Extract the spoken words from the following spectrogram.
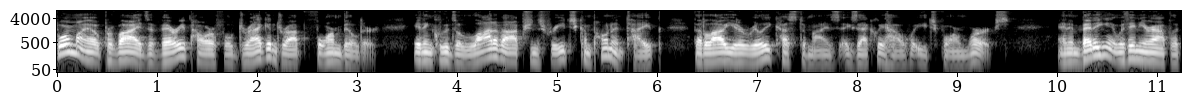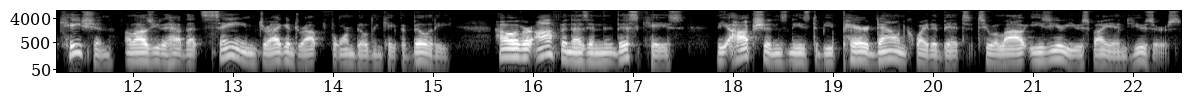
Form.io provides a very powerful drag and drop form builder. It includes a lot of options for each component type that allow you to really customize exactly how each form works. And embedding it within your application allows you to have that same drag and drop form building capability. However, often, as in this case, the options needs to be pared down quite a bit to allow easier use by end users.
